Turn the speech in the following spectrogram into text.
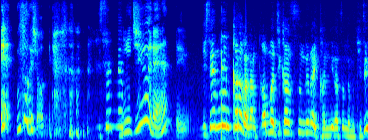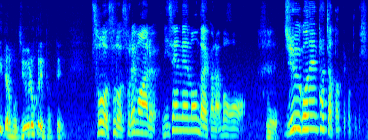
え、嘘でしょ？みたい2000な。年、20年っていう。2000年からがなんかあんま時間進んでない感じがするんで、もう気づいたらもう16年経ってる。そうそう、それもある。2000年問題からも。う15年経っちゃったってことでしょ。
